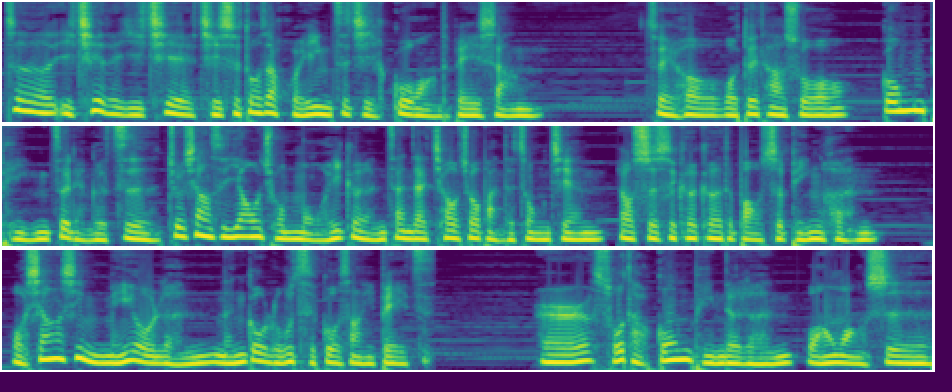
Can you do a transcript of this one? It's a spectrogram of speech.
这一切的一切，其实都在回应自己过往的悲伤。最后，我对他说：“公平这两个字，就像是要求某一个人站在跷跷板的中间，要时时刻刻的保持平衡。我相信没有人能够如此过上一辈子。而所讨公平的人，往往是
